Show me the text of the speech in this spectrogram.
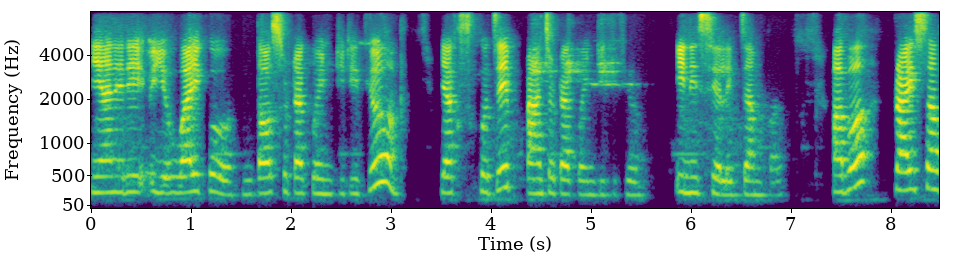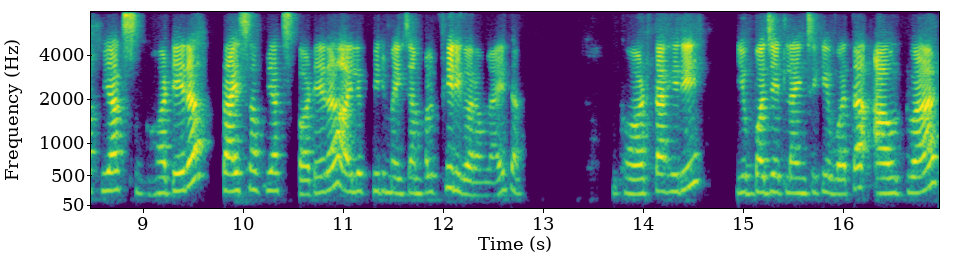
यहाँनिर यो वाइको दसवटा क्वान्टिटी थियो एक्सको चाहिँ पाँचवटा क्वान्टिटी थियो इनिसियल इक्जाम्पल अब प्राइस अफ यक्स घटेर प्राइस अफ यक्स घटेर अहिले फेरि म इक्जाम्पल फेरि गरौँला है त? घट्दाखेरि यो बजेट लाइन चाहिँ के भयो त? आउटवार्ड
